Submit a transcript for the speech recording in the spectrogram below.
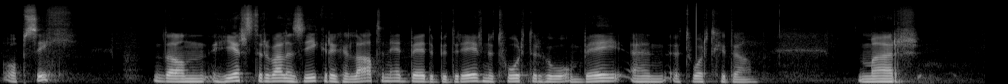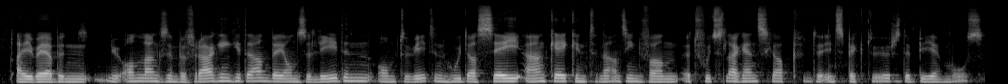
op zich, dan heerst er wel een zekere gelatenheid bij de bedrijven. Het hoort er gewoon bij en het wordt gedaan. Maar wij hebben nu onlangs een bevraging gedaan bij onze leden om te weten hoe dat zij aankijken ten aanzien van het voedselagentschap, de inspecteurs, de BMO's.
